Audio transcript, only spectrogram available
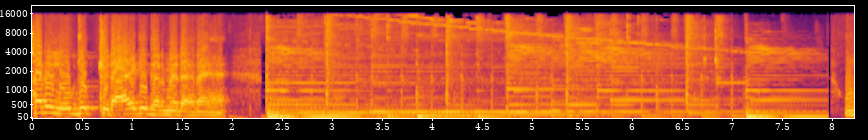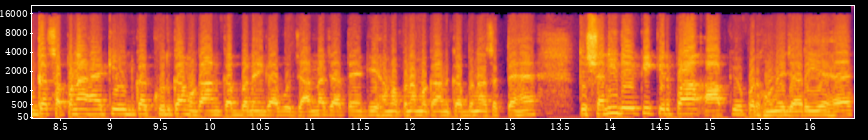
सारे लोग जो किराए के घर में रह रहे हैं। उनका सपना है कि उनका खुद का मकान कब बनेगा, वो जानना चाहते हैं कि हम अपना मकान कब बना सकते हैं। तो शनि देव की कृपा आपके ऊपर होने जा रही है।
